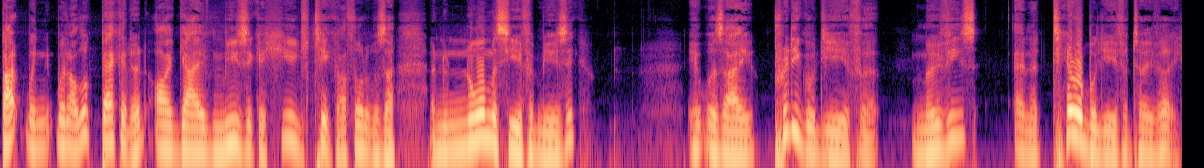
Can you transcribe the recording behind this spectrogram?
But when, when I look back at it, I gave music a huge tick. I thought it was a, an enormous year for music. It was a pretty good year for movies and a terrible year for TV.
